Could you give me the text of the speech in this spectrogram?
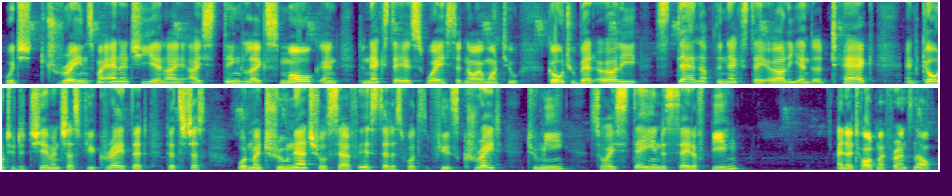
which drains my energy and I, I stink like smoke and the next day is wasted. Now I want to go to bed early, stand up the next day early and attack and go to the gym and just feel great. That that's just what my true natural self is. That is what feels great to me. So I stay in the state of being and I told my friends, no,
